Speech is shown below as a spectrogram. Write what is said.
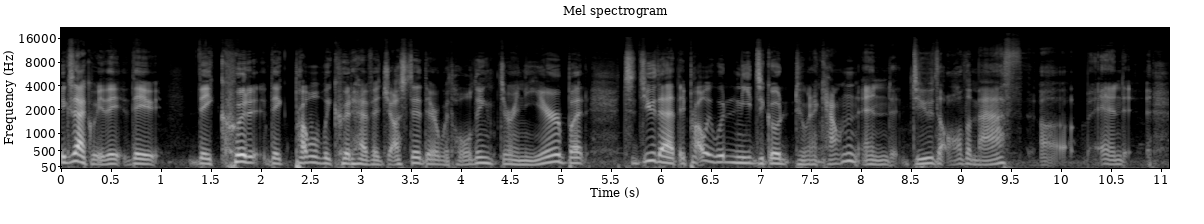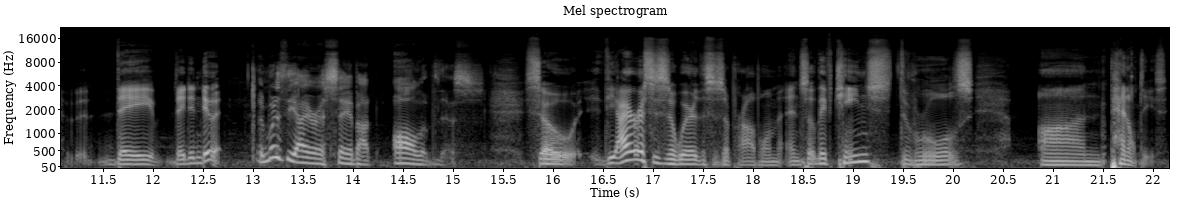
Exactly. They they they could they probably could have adjusted their withholding during the year, but to do that, they probably would need to go to an accountant and do the, all the math, uh, and they they didn't do it. And what does the IRS say about all of this? So the IRS is aware this is a problem, and so they've changed the rules on penalties.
